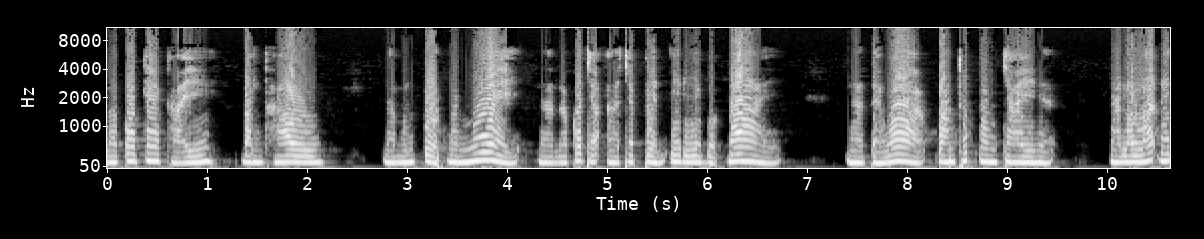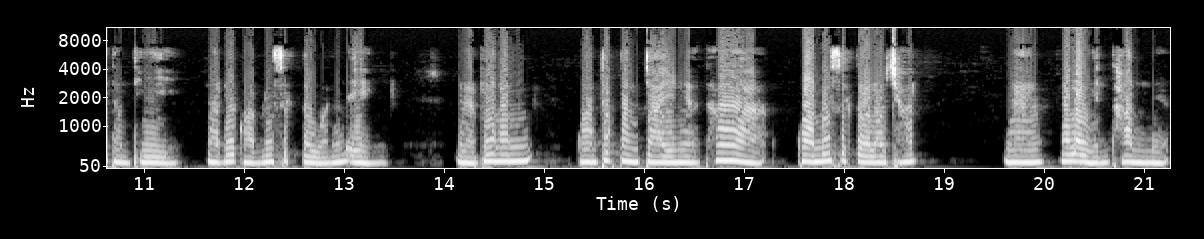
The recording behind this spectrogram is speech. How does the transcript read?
เราก็แก้ไขบรรเทานะมันปวดมันเมื่อยนะเราก็จะอาจจะเปลี่ยนอิริยาบถได้นะแต่ว่าความทุกข์ทางใจเนี่ยนะเราละได้ทันทีนะด้วยความรู้สึกตัวนั่นเอง นะเพราะนั้นความทุกข์ทางใจเนี่ยถ้าความรู้สึกตัวเราชัดนะแล้วเราเห็นทันเนี่ย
